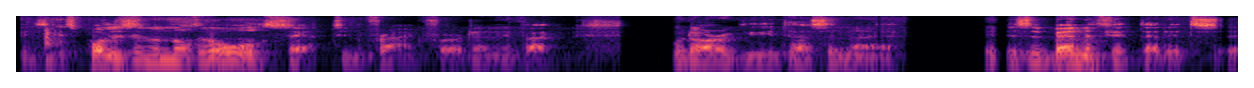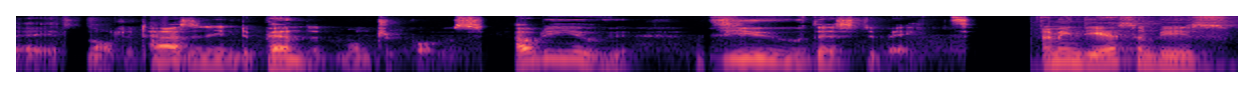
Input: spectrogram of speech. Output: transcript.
Its, its policies are not at all set in Frankfurt, and in fact, would argue it has an, uh, it is a benefit that it's it's not. It has an independent monetary policy. How do you view this debate? I mean, the SNB is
